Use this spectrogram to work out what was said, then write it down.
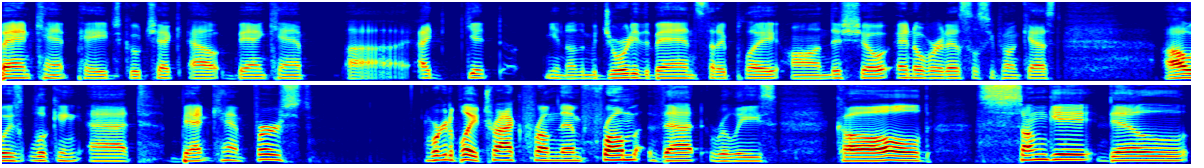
Bandcamp page. Go check out Bandcamp. Uh, I get you know, the majority of the bands that I play on this show and over at SLC Punkcast, always looking at Bandcamp first. We're going to play a track from them from that release called Sangue del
